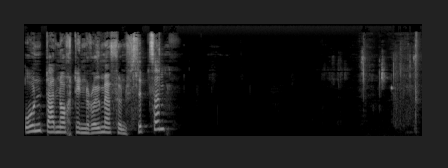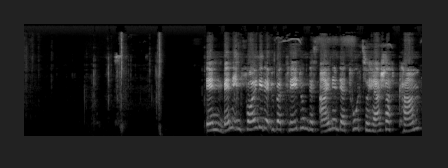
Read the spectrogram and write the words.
Und dann noch den Römer 5,17. Denn wenn infolge der Übertretung des einen der Tod zur Herrschaft kam,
